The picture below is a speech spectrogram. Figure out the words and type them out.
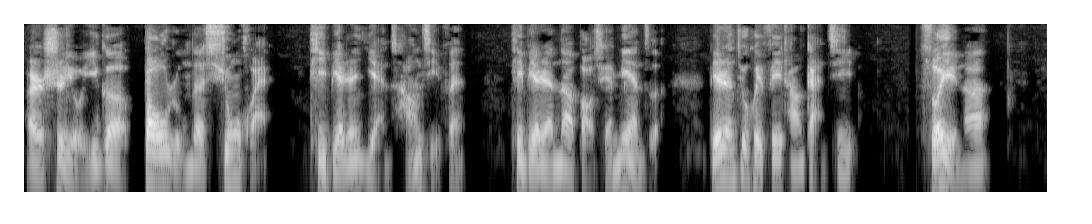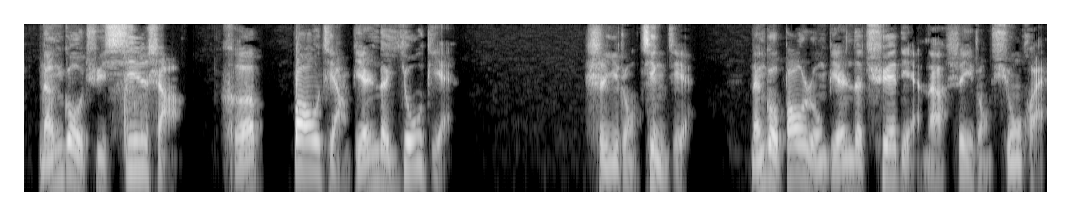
而是有一个包容的胸怀，替别人掩藏几分，替别人呢保全面子，别人就会非常感激。所以呢，能够去欣赏和。褒奖别人的优点是一种境界，能够包容别人的缺点呢是一种胸怀。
